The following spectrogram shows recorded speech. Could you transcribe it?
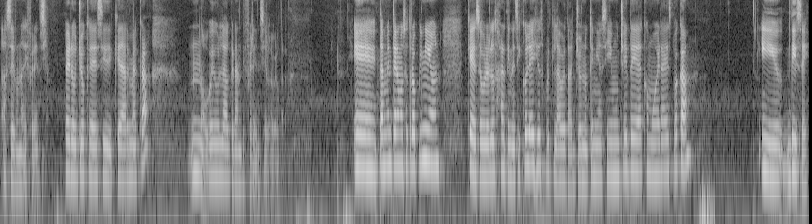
hacer una diferencia. Pero yo que decidí quedarme acá, no veo la gran diferencia, la verdad. Eh, también tenemos otra opinión que es sobre los jardines y colegios, porque la verdad yo no tenía así mucha idea cómo era esto acá. Y dice,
